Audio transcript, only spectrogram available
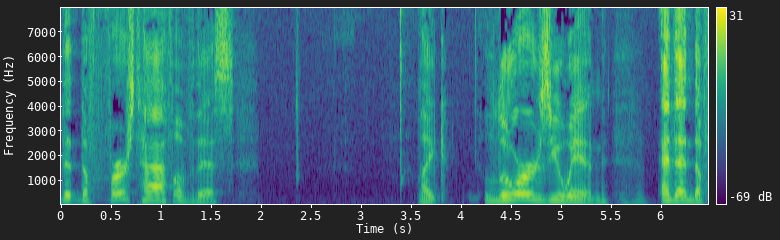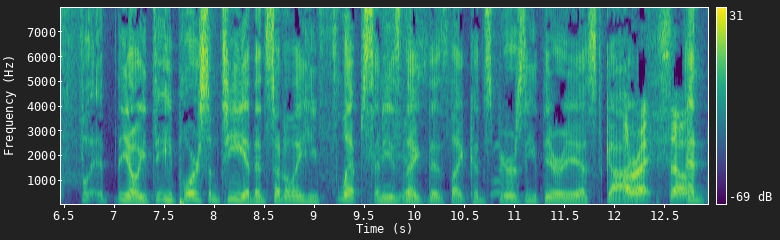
the the first half of this like lures you in Mm-hmm. and then the fl- you know he, he pours some tea and then suddenly he flips and he's like this like conspiracy theorist guy All right, so and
